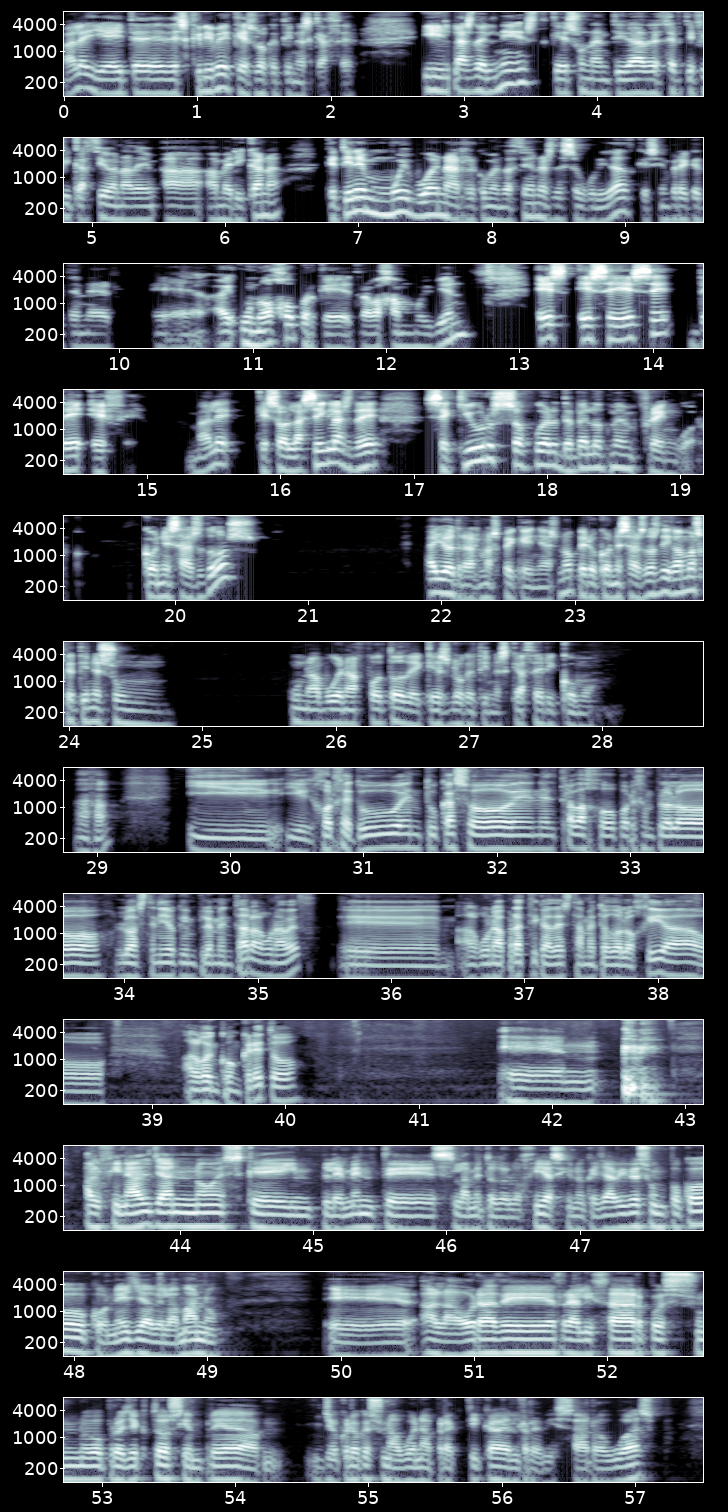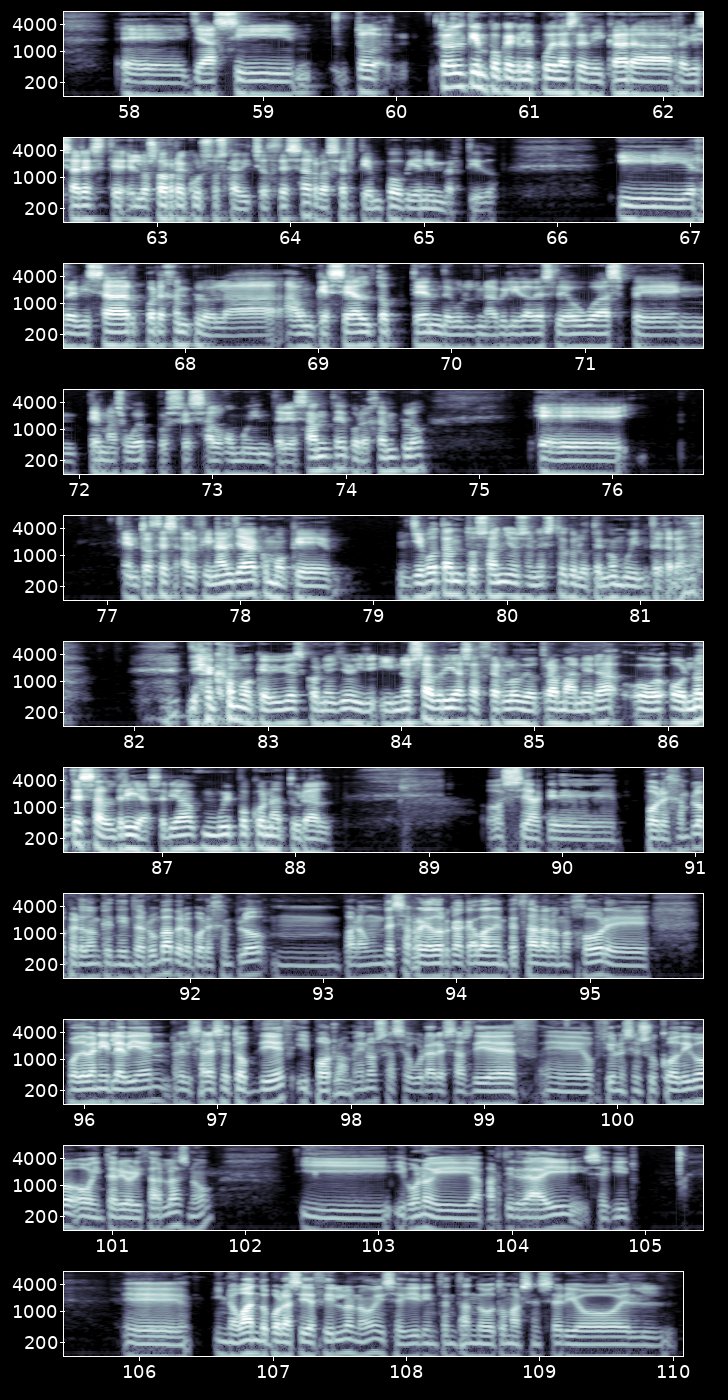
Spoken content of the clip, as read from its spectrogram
¿Vale? Y ahí te describe qué es lo que tienes que hacer. Y las del NIST, que es una entidad de certificación americana, que tiene muy buenas recomendaciones de seguridad, que siempre hay que tener eh, un ojo porque trabajan muy bien, es SSDF, ¿vale? Que son las siglas de Secure Software Development Framework. Con esas dos hay otras más pequeñas, ¿no? Pero con esas dos, digamos que tienes un, una buena foto de qué es lo que tienes que hacer y cómo. Ajá. Y, Jorge, ¿tú en tu caso en el trabajo, por ejemplo, lo, has tenido que implementar alguna vez? Eh, ¿Alguna práctica de esta metodología o algo en concreto? Em, al final ya no es que implementes la metodología, sino que ya vives un poco con ella de la mano. Eh, a la hora de realizar pues, un nuevo proyecto, siempre yo creo que es una buena práctica el revisar OWASP. Eh, ya si todo, el tiempo que le puedas dedicar a revisar este, los dos recursos que ha dicho César va a ser tiempo bien invertido. Y revisar, por ejemplo, la, aunque sea el top 10 de vulnerabilidades de OWASP en temas web, pues es algo muy interesante, por ejemplo. Eh, entonces, al final ya como que llevo tantos años en esto que lo tengo muy integrado. ya como que vives con ello y, no sabrías hacerlo de otra manera o, no te saldría, sería muy poco natural. O sea que, por ejemplo, perdón que te interrumpa, pero por ejemplo, mm, para un desarrollador que acaba de empezar, a lo mejor eh, puede venirle bien revisar ese top 10 y por lo menos asegurar esas 10 eh, opciones en su código o interiorizarlas, ¿no? y, bueno, y a partir de ahí seguir eh, innovando, por así decirlo, ¿no? Y seguir intentando tomarse en serio el,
